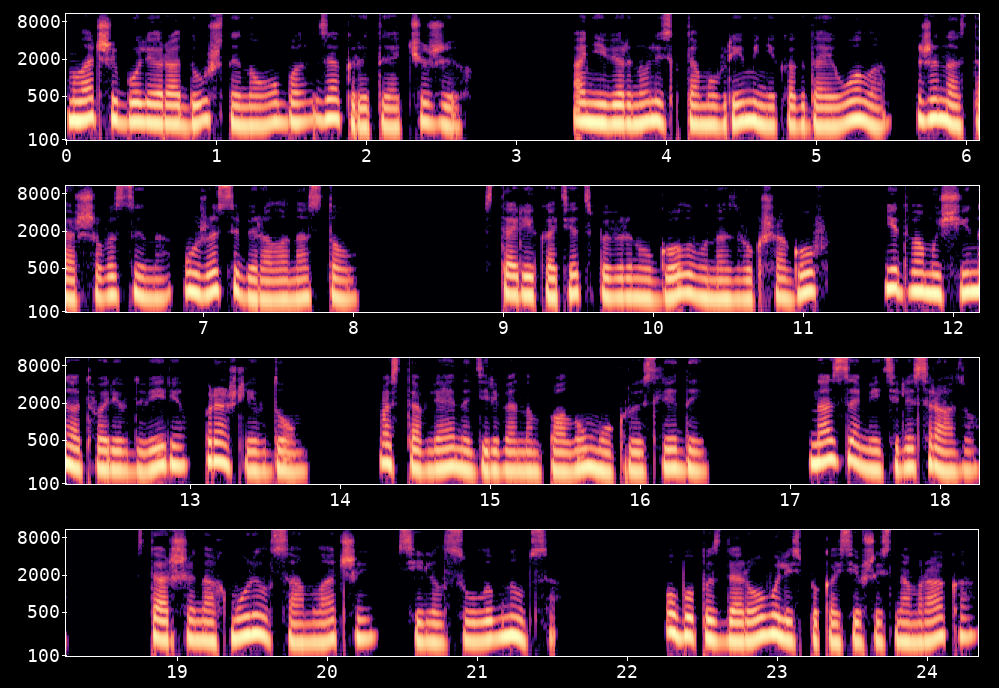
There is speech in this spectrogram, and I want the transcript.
младший более радушный, но оба закрыты от чужих. Они вернулись к тому времени, когда Иола, жена старшего сына, уже собирала на стол. Старик-отец повернул голову на звук шагов, едва мужчины, отворив двери, прошли в дом, оставляя на деревянном полу мокрые следы. Нас заметили сразу. Старший нахмурился, а младший силился улыбнуться. Оба поздоровались, покосившись на мрака,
